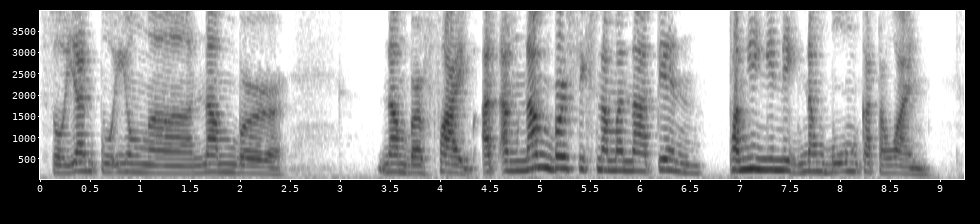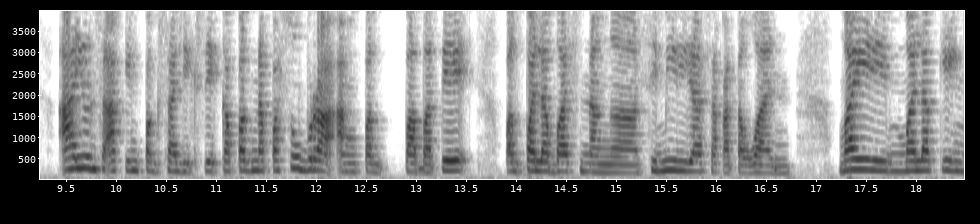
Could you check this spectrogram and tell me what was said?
So, yan po yung ah, number number 5. At ang number 6 naman natin, panginginig ng buong katawan. Ayon sa aking pagsaliksik, kapag napasubra ang pagpabati, pagpalabas ng ah, similya sa katawan, may malaking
